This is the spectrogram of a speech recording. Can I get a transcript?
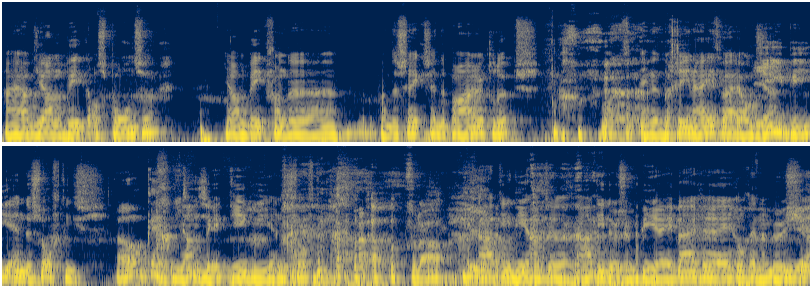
Hij had Jan Bik als sponsor. Jan Bik van de, van de Seks en de Parenclubs. Want in het begin heet wij ook Ja. GB en de Softies. Oké. Jan Bik, GB en de Softies. Daar had hij, die had, eh, daar had hij dus een PA bij geregeld en een busje Ja.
